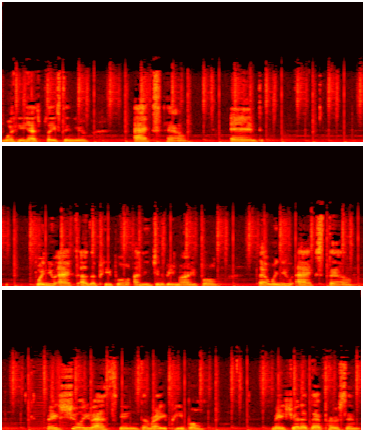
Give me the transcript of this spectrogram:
what He has placed in you, ask Him. And when you ask other people, I need you to be mindful that when you ask them, make sure you're asking the right people. Make sure that that person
